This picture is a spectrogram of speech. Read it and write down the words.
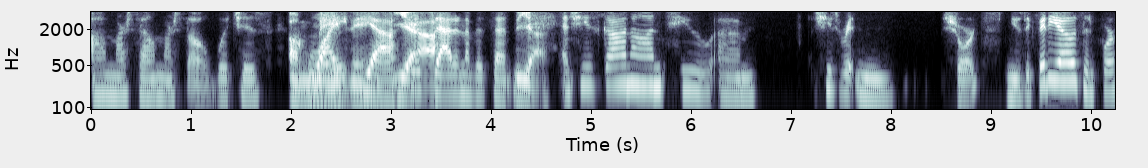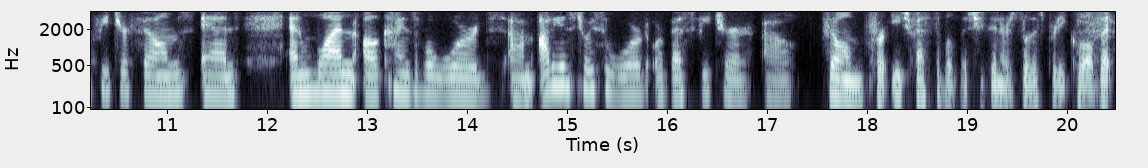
um, Marcel Marceau, which is Amazing. quite, yeah, Yeah. just that in of itself. Yes. And she's gone on to, um, she's written shorts, music videos, and four feature films, and and won all kinds of awards, um, Audience Choice Award or Best Feature uh, Film for each festival that she's entered. So that's pretty cool. But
